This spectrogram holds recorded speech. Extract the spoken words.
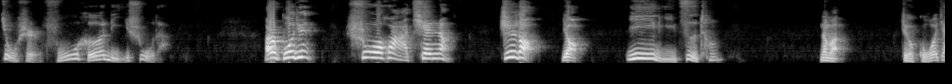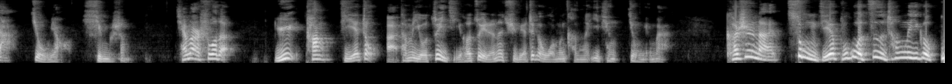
就是符合礼数的。而国君说话谦让，知道要依礼自称，那么这个国家就要兴盛。前面说的。鱼汤桀纣啊，他们有罪己和罪人的区别，这个我们可能一听就明白。可是呢，宋杰不过自称了一个孤，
